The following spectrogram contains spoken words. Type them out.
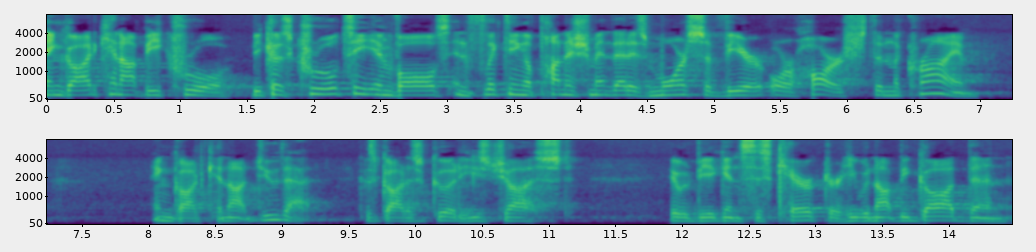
And God cannot be cruel because cruelty involves inflicting a punishment that is more severe or harsh than the crime. And God cannot do that because God is good, He's just. It would be against His character. He would not be God then.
